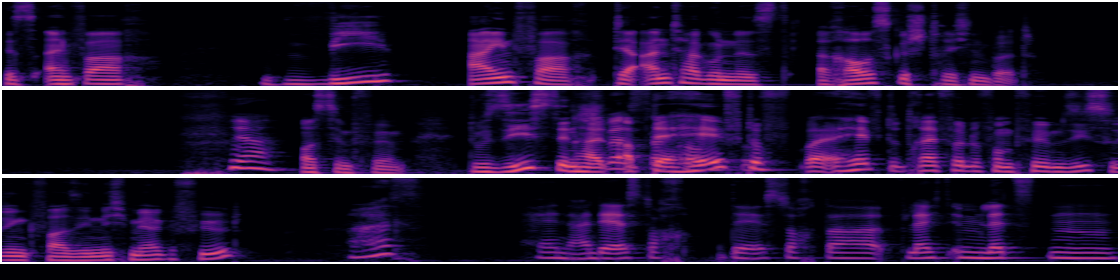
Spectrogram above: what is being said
ist einfach, wie einfach der Antagonist rausgestrichen wird Ja. aus dem Film. Du siehst den halt ab Schwester der kommt Hälfte, äh, Hälfte, Dreiviertel vom Film siehst du den quasi nicht mehr gefühlt. Was? Hey, nein, der ist doch, der ist doch da, vielleicht im letzten,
